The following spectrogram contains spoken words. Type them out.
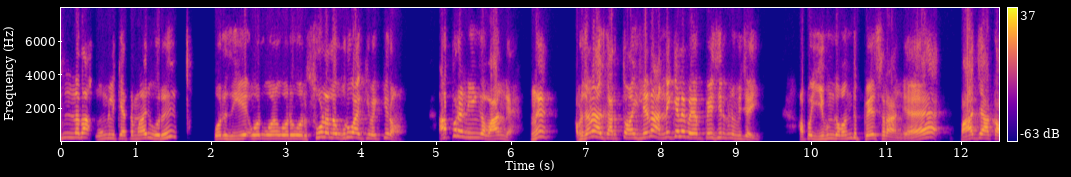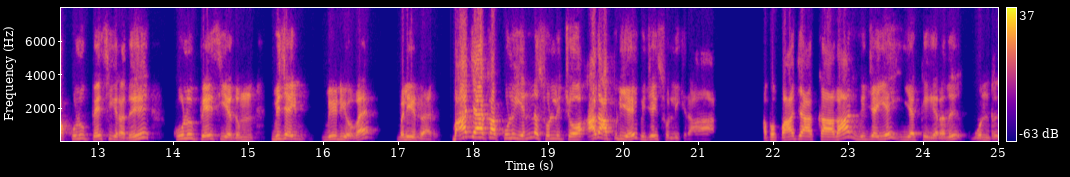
சின்னதா உங்களுக்கு ஏத்த மாதிரி ஒரு ஒரு ஒரு ஒரு சூழலை உருவாக்கி வைக்கிறோம். அப்புறம் நீங்க வாங்க. அப்படித்தானே அதுக்கு அர்த்தம்? இல்லைன்னா அன்னைக்கெல்லாம் பேசியிருக்கணும் விஜய். அப்ப இவங்க வந்து பேசுறாங்க பாஜக குழு பேசுகிறது குழு பேசியதும் விஜய் வீடியோவை வெளியிடுறாரு. பாஜக குழு என்ன சொல்லிச்சோ அதை அப்படியே விஜய் சொல்லிக்கிறார். அப்ப பாஜக தான் விஜயை இயக்குகிறது ஒன்று.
